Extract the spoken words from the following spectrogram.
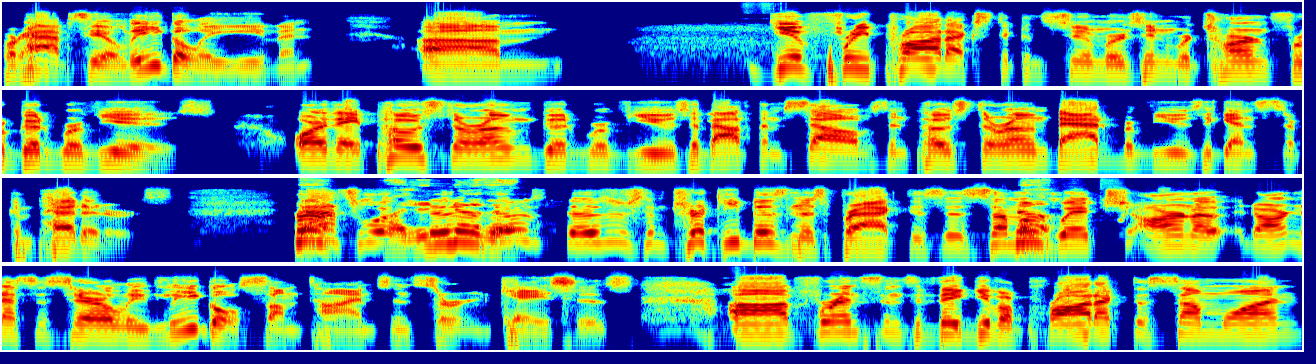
perhaps illegally even, um, give free products to consumers in return for good reviews or they post their own good reviews about themselves and post their own bad reviews against their competitors. That's what I didn't those, know that. Those, those are some tricky business practices, some no. of which aren't a, aren't necessarily legal sometimes in certain cases. Uh, for instance, if they give a product to someone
